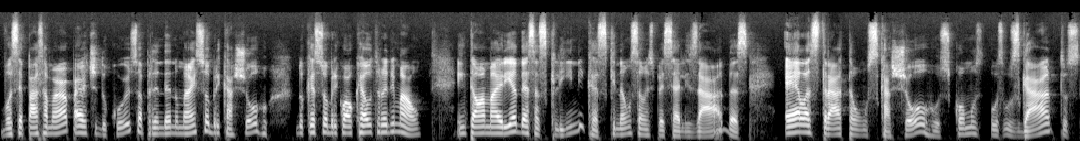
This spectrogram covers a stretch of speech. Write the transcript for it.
Você passa a maior parte do curso aprendendo mais sobre cachorro do que sobre qualquer outro animal. Então, a maioria dessas clínicas que não são especializadas, elas tratam os cachorros, como os, os gatos,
